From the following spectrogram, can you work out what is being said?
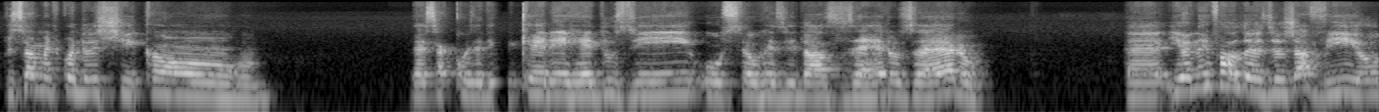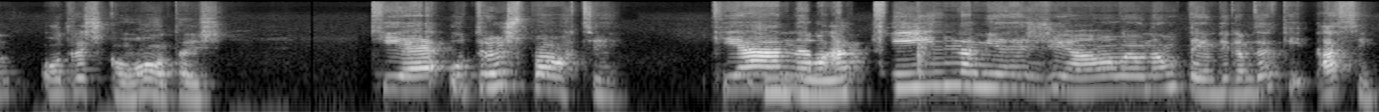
principalmente quando eles ficam nessa coisa de querer reduzir o seu resíduo a zero, zero. É, e eu nem falo deles, eu já vi ou- outras contas, que é o transporte. Que, ah, não, Uhum. aqui na minha região eu não tenho, digamos aqui, assim,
